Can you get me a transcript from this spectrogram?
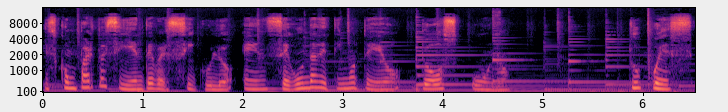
Les comparto el siguiente versículo en 2 de Timoteo 2.1 Tú pues,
